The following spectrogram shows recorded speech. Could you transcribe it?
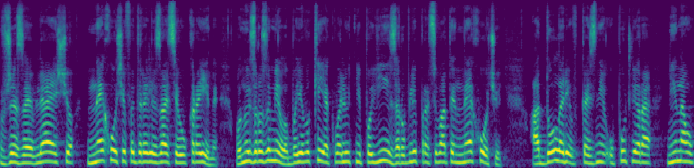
вже заявляє, що не хоче федералізації України. Воно й зрозуміло, бойовики, як валютні повії, за рублі працювати не хочуть. А доларів в казні у Путлера ні на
